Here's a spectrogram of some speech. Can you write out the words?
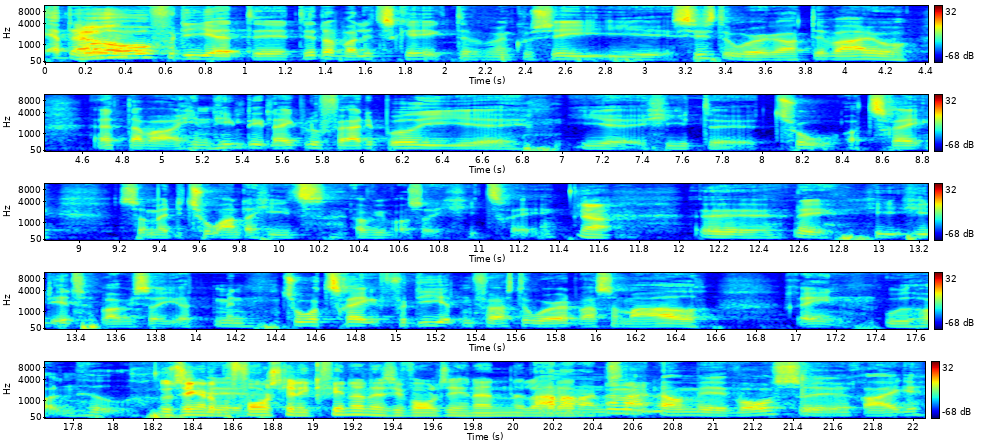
Ja, både og, fordi at øh, det, der var lidt skægt, det man kunne se i øh, sidste workout, det var jo, at der var en hel del, der ikke blev færdig, både i, øh, i øh, heat øh, 2 og 3, som er de to andre heats, og vi var så i heat 3, ikke? Ja. Øh, nej, he- heat 1 var vi så i, men 2 og 3, fordi at den første workout var så meget ren udholdenhed. Nu tænker du på Øh, forskellen i kvindernes i forhold til hinanden, eller Nej, nej, nej, snakker jeg om øh, vores øh, række.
